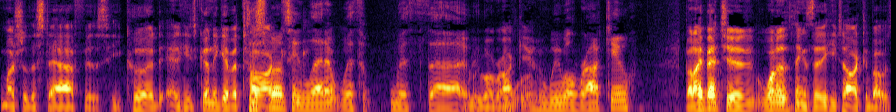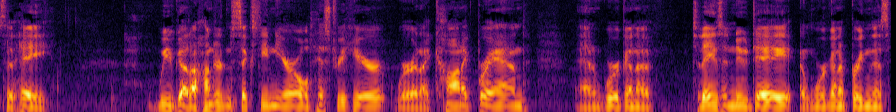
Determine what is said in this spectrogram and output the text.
much of the staff as he could, and he's going to give a Do you suppose he led it with with uh, We Will Rock You? We will rock you. But I bet you one of the things that he talked about was that, hey, we've got a 116 year old history here. We're an iconic brand, and we're going to, today's a new day, and we're going to bring this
